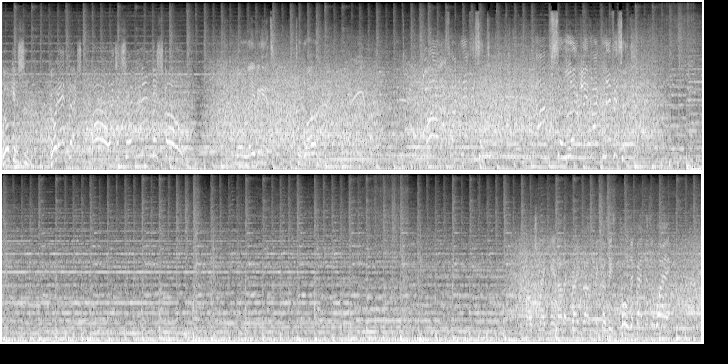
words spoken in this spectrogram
Wilkinson, good effort. Oh, that's a tremendous goal. And we're leaving it to Woan. Oh, that's magnificent! Absolutely magnificent! Hodge making another great run because he's pulled defenders away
